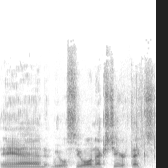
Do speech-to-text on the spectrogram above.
and we will see you all next year. Thanks.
